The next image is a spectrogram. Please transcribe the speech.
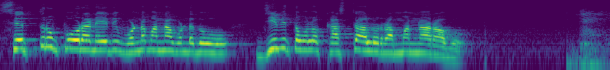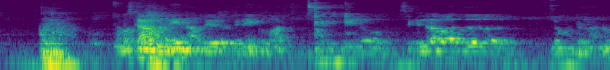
శత్రుపోర్ అనేది ఉండమన్నా ఉండదు. జీవితంలో కష్టాలు రమ్మన్నా రావు. నమస్కారం అండి నా పేరు వినయ్ కుమార్. నేను సికింద్రాబాద్లో ఉంటున్నాను.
